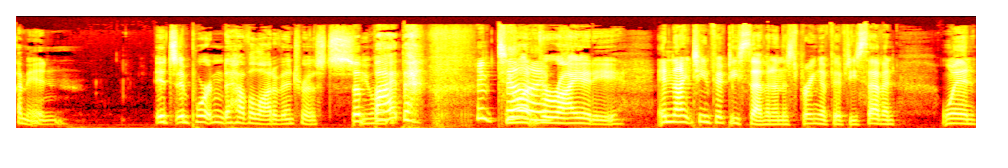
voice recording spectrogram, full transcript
I mean, it's important to have a lot of interests. But you by want, the you want variety. in 1957, in the spring of 57, when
